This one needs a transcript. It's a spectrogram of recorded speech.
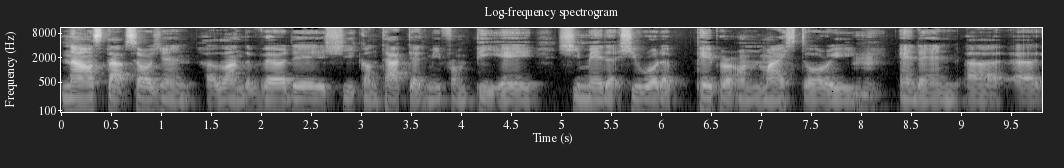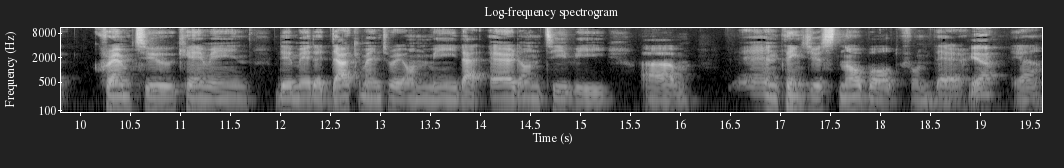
now Staff Sergeant Landa Verde, she contacted me from PA. She made a, she wrote a paper on my story, mm-hmm. and then uh, uh, KREM 2 came in. They made a documentary on me that aired on TV, um, and things just snowballed from there. Yeah, yeah.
